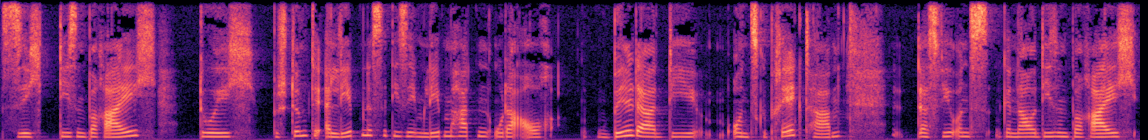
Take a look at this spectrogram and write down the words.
sich diesen Bereich durch bestimmte Erlebnisse, die sie im Leben hatten oder auch Bilder, die uns geprägt haben, dass wir uns genau diesen Bereich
